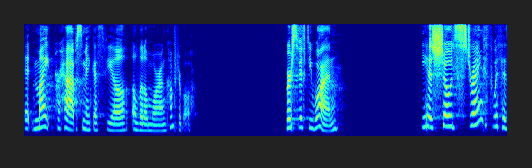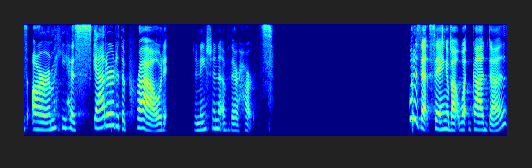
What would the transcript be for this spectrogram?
it might perhaps make us feel a little more uncomfortable. Verse 51 He has showed strength with his arm, he has scattered the proud imagination of their hearts. What is that saying about what God does?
